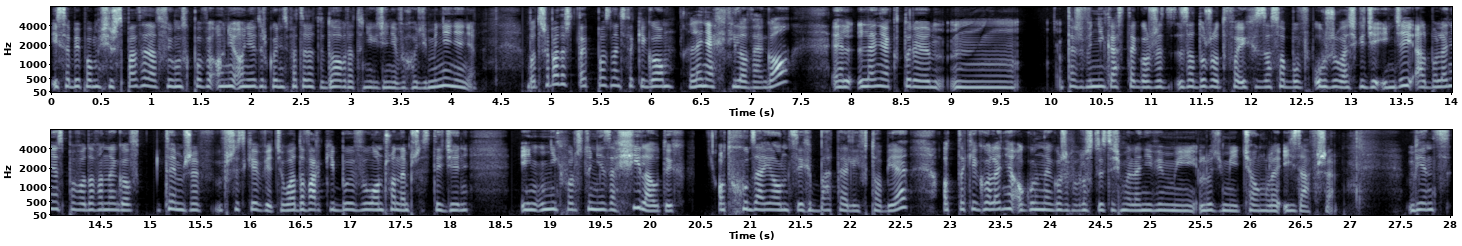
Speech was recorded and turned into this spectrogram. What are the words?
i sobie pomyślisz spacer, a twój mózg powie, o nie, o nie, tylko nie spacer, ty dobra, to nigdzie nie wychodzimy. Nie, nie, nie. Bo trzeba też tak poznać takiego lenia chwilowego, e, lenia, który... Mm, też wynika z tego, że za dużo twoich zasobów użyłaś gdzie indziej, albo lenia spowodowanego w tym, że wszystkie, wiecie, ładowarki były wyłączone przez tydzień i nikt po prostu nie zasilał tych odchudzających baterii w tobie, od takiego lenia ogólnego, że po prostu jesteśmy leniwymi ludźmi ciągle i zawsze. Więc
